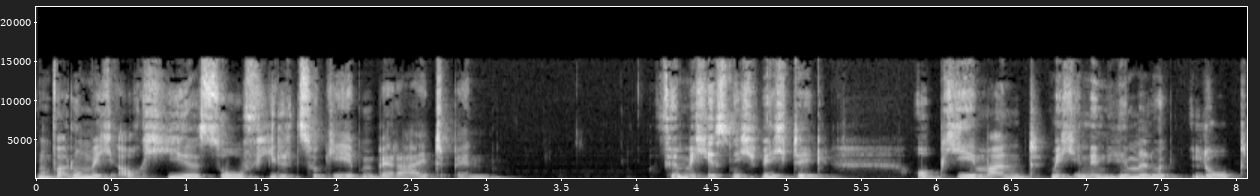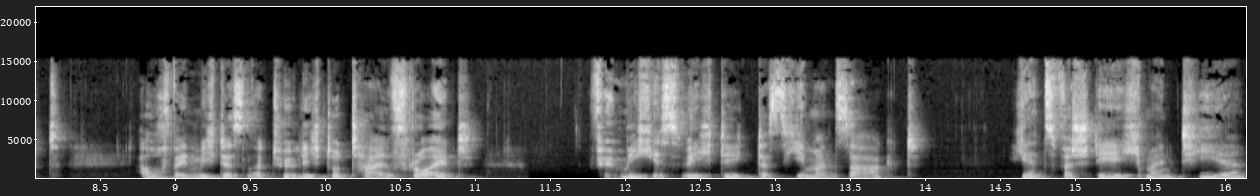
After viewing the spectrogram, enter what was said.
und warum ich auch hier so viel zu geben bereit bin. Für mich ist nicht wichtig, ob jemand mich in den Himmel lobt, auch wenn mich das natürlich total freut. Für mich ist wichtig, dass jemand sagt, jetzt verstehe ich mein Tier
